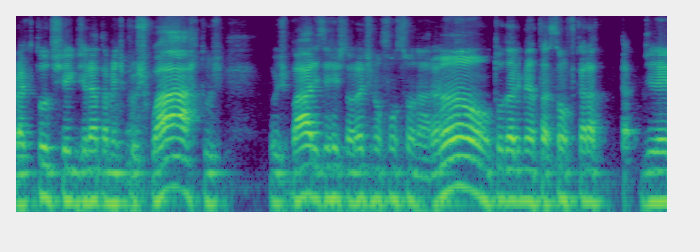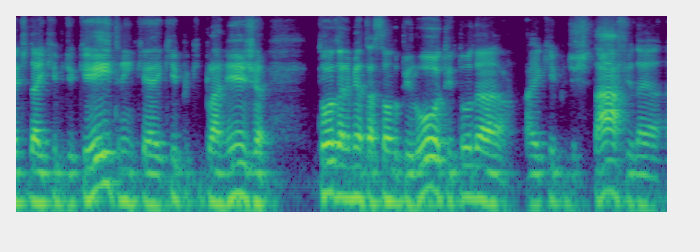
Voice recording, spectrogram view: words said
para que todos cheguem diretamente para os quartos. Os bares e restaurantes não funcionarão, toda a alimentação ficará diante da equipe de catering, que é a equipe que planeja toda a alimentação do piloto e toda a equipe de staff da,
